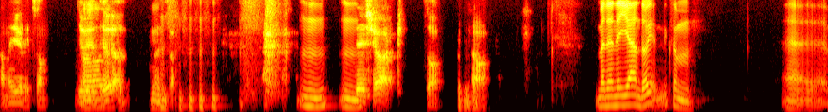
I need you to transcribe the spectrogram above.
Han är ju liksom, du är Ja. död. Liksom. Mm. Mm. Det är kört. Så, ja. Men den är ju ändå liksom... Eh,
